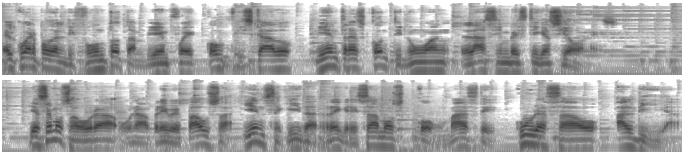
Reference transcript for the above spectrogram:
el cuerpo del difunto también fue confiscado mientras continúan las investigaciones. Y hacemos ahora una breve pausa y enseguida regresamos con más de Curazao al día.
